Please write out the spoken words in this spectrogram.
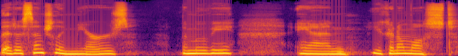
that essentially mirrors the movie, and you can almost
